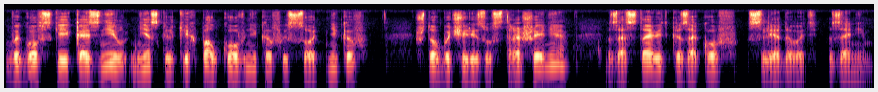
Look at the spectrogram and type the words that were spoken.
Выговский казнил нескольких полковников и сотников, чтобы через устрашение заставить казаков следовать за ним.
